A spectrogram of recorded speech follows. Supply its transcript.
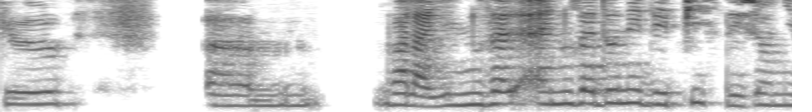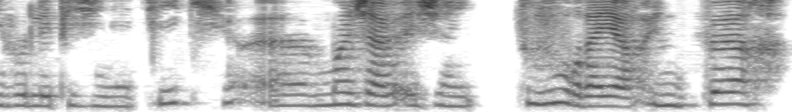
que, euh, voilà, il nous a, elle nous a donné des pistes déjà au niveau de l'épigénétique. moi, j'ai toujours d'ailleurs une peur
